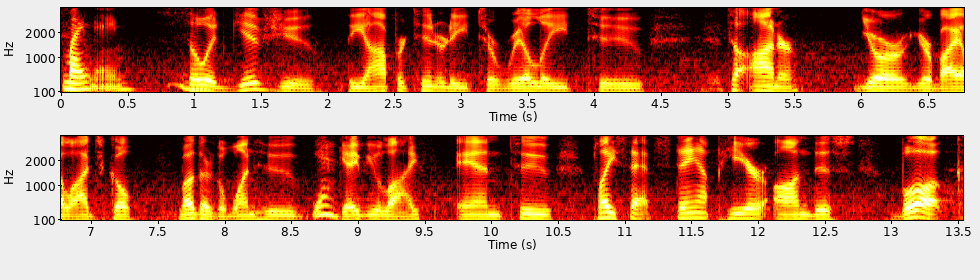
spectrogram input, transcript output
My name. So it gives you the opportunity to really to to honor your your biological mother, the one who Yes. gave you life, and to place that stamp here on this book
